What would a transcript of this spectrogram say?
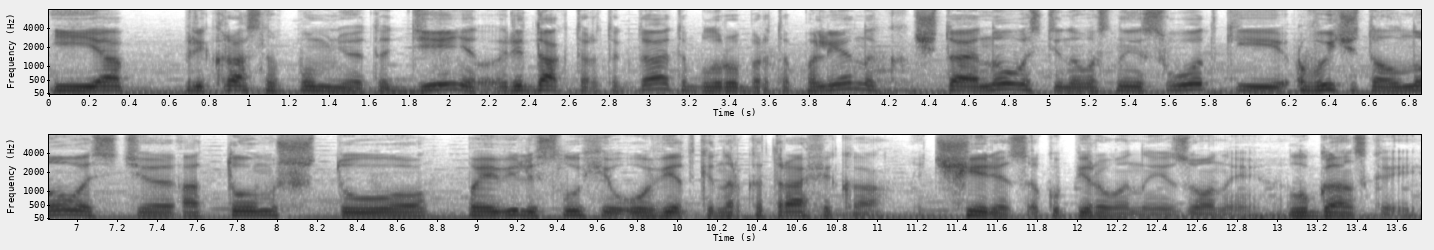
И я прекрасно помню этот день. Редактор тогда, это был Роберт Аполенок, читая новости, новостные сводки, вычитал новость э, о том, что появились слухи о ветке наркотрафика через оккупированные зоны Луганской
